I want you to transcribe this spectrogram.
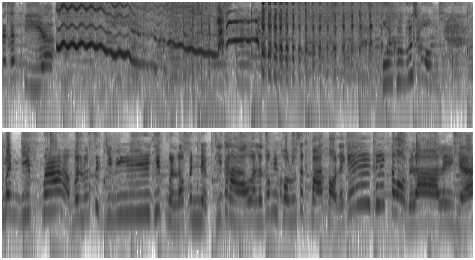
จักรจีอะโอ้ยคุณผู้ชม มันยิบมากอะมันรู้สึกยิบยิบยิบยิบเหมือนเราเป็นเหน็บที่เท้าอะแล้วก็มีความรู้สึกปลาต่อเล็กๆตลอดเวลาอะไรอย่างเงี้ย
